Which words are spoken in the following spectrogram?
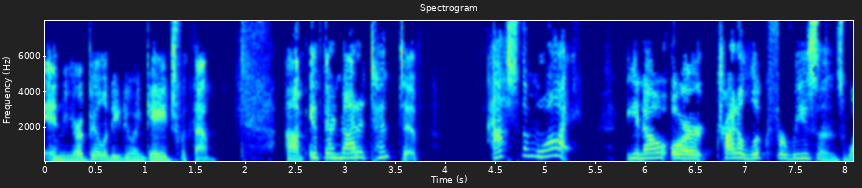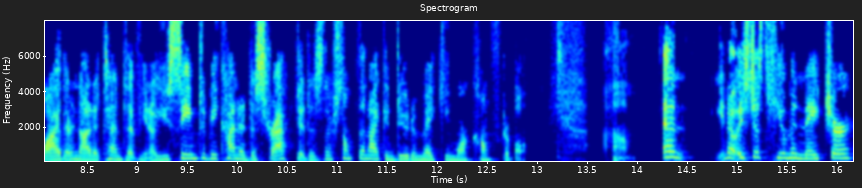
in your ability to engage with them. Um, if they're not attentive ask them why you know or try to look for reasons why they're not attentive. You know you seem to be kind of distracted. Is there something i can do to make you more comfortable? Um, and you know it's just human nature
